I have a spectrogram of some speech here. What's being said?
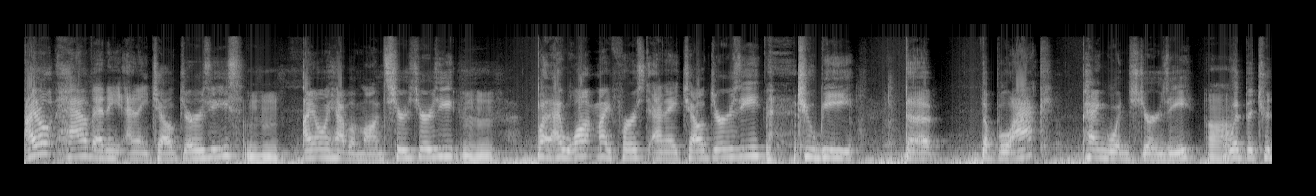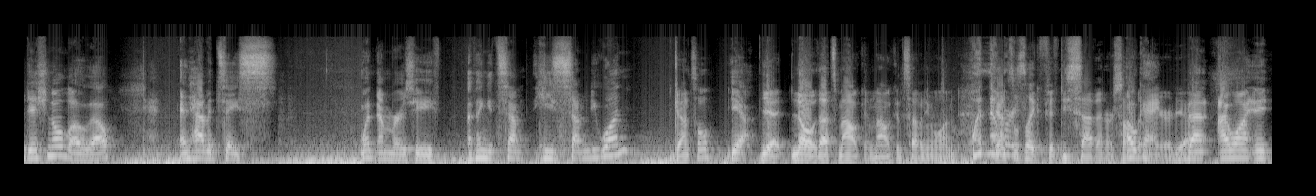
I don't have any NHL jerseys, mm -hmm. I only have a Monsters jersey. hmm But I want my first NHL jersey to be the the black Penguins jersey Uh-huh. with the traditional logo, and have it say, what number is he? I think it's some. He's seventy one. Guentzel? Yeah. Yeah, no, that's Malkin. Malkin 71. What number Guentzel's like 57 or something Okay, weird, yeah. then I want it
